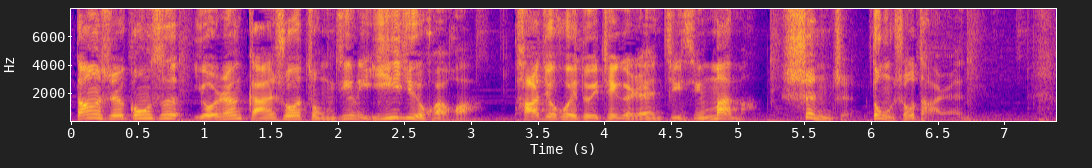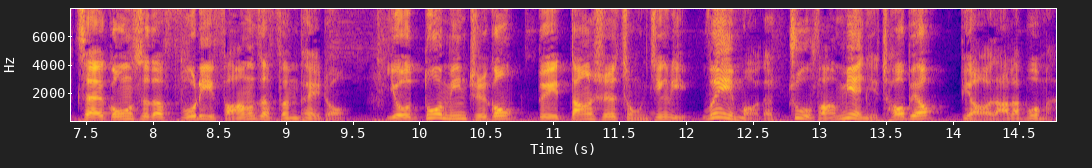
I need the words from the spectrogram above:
当时公司有人敢说总经理一句坏话。他就会对这个人进行谩骂，甚至动手打人。在公司的福利房子分配中，有多名职工对当时总经理魏某的住房面积超标表达了不满。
